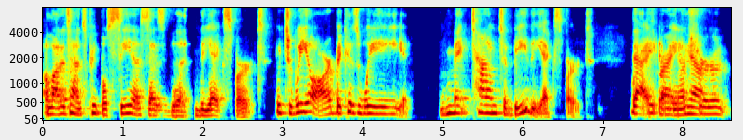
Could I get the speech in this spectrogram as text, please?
A lot of times people see us as the the expert, which we are because we make time to be the expert. Right. right. I mean, I'm yeah. sure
